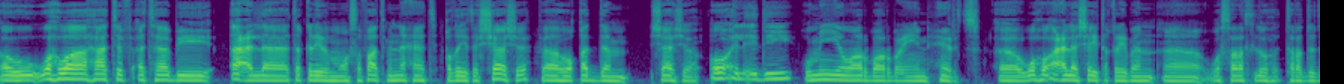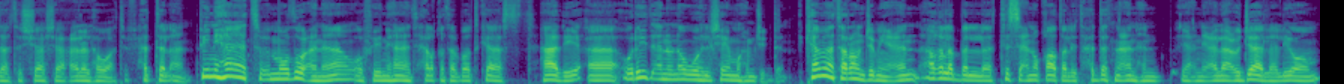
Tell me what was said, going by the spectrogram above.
وهو هاتف أتى بأعلى تقريبا مواصفات من ناحية قضية الشاشة فهو قدم شاشة OLED و144 هرتز. آه، وهو أعلى شيء تقريبا آه، وصلت له ترددات الشاشة على الهواتف حتى الآن. في نهاية موضوعنا وفي نهاية حلقة البودكاست هذه آه، أريد أن أنوه لشيء مهم جدا. كما ترون جميعا أغلب التسع نقاط اللي تحدثنا عنهن يعني على عجالة اليوم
